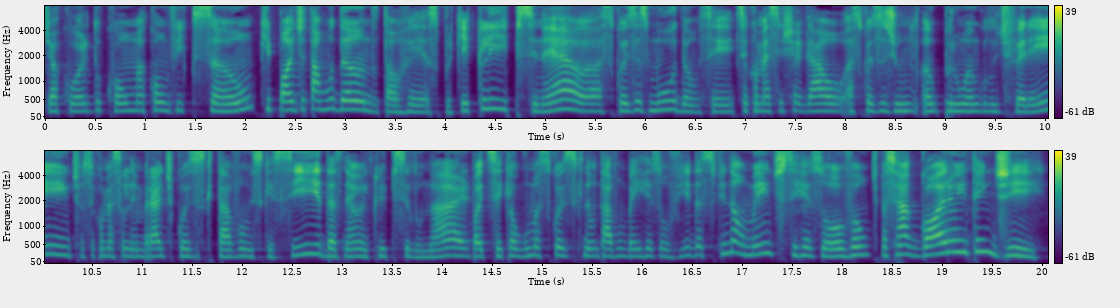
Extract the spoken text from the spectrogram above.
de acordo com uma convicção que pode estar tá mudando, talvez, porque eclipse, né? As coisas mudam, você, você começa a enxergar as coisas de um, por um ângulo diferente, você começa a lembrar de coisas que estavam esquecidas, né? O eclipse lunar. Pode ser que algumas coisas que não estavam bem resolvidas finalmente se resolvam. Tipo assim, agora eu entendi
